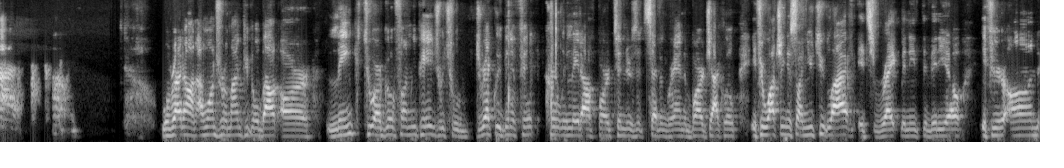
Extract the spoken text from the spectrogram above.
uh, well, right on. I want to remind people about our link to our GoFundMe page, which will directly benefit currently laid off bartenders at Seven Grand and Bar Jackalope. If you're watching this on YouTube Live, it's right beneath the video. If you're on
